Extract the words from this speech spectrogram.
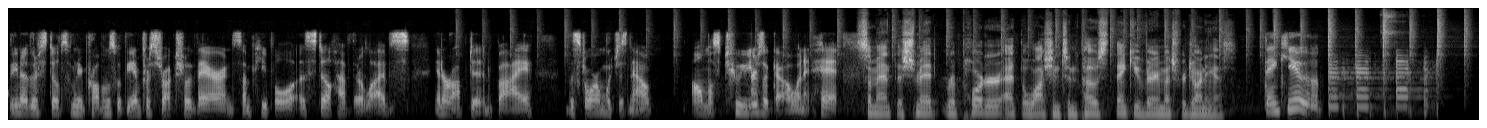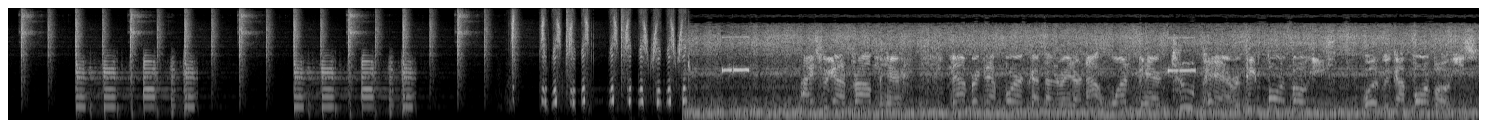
you know, there's still so many problems with the infrastructure there. And some people still have their lives interrupted by the storm, which is now almost two years ago when it hit. Samantha Schmidt, reporter at the Washington Post, thank you very much for joining us. Thank you. A problem here. Now I'm breaking out four aircraft on the radar. Not one pair, two pair. Repeat, four bogeys. Wood, we've got four bogeys.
